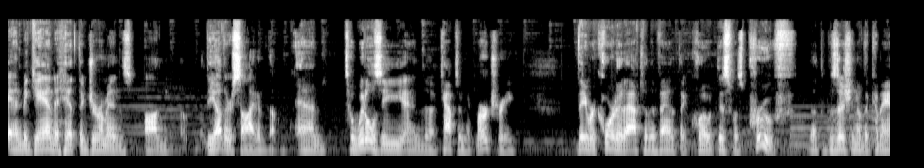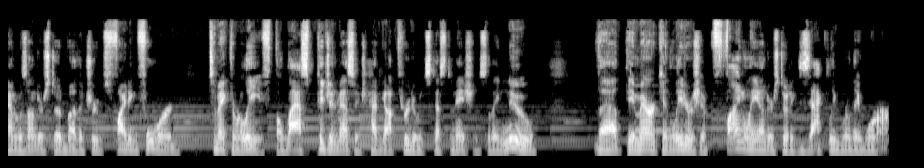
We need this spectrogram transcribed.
and began to hit the Germans on the other side of them. And to Whittlesey and uh, Captain McMurtry, They recorded after the event that, quote, this was proof that the position of the command was understood by the troops fighting forward to make the relief. The last pigeon message had got through to its destination. So they knew that the American leadership finally understood exactly where they were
